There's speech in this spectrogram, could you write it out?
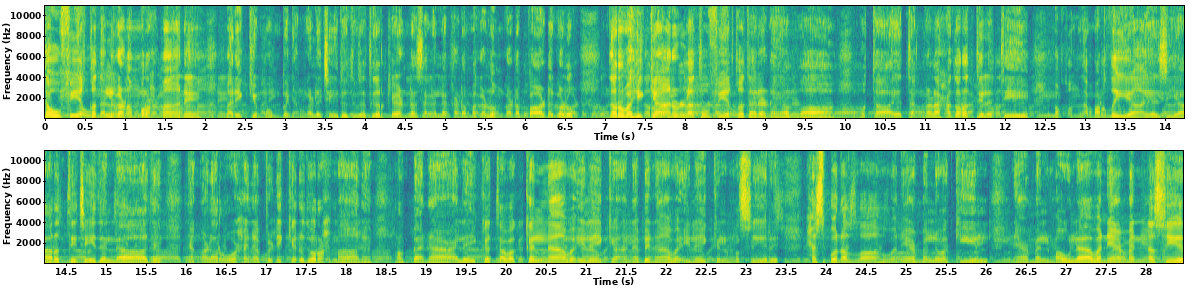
തൗഫീഖ് നൽകണം റഹ്മാനെ. മരിക്കും മുമ്പ് ഞങ്ങൾ ചെയ്തു തീ- തീർക്കേണ്ട സകല കടമകളും കടപ്പാടുകളും നിർവഹിക്കാനുള്ള തൗഫീഖ് തരണേ അല്ലാ മുത്തായ തങ്ങളെ ഹദറത്തിലെത്തി മക്ക- മർദിയായ സിയാറത്ത് ചെയ്തല്ലാതെ ഞങ്ങളെ റൂഹിനെ പിടിക്കരുത് റഹ്മാൻ ربنا عليك توكلنا وإليك أنبنا وإليك المصير حسبنا الله ونعم الوكيل نعم المولى ونعم النصير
